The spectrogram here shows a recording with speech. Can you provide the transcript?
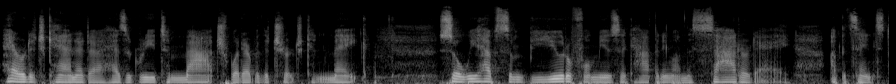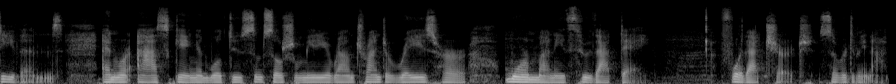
Heritage Canada has agreed to match whatever the church can make. So we have some beautiful music happening on the Saturday up at St. Stephen's, and we're asking, and we'll do some social media around trying to raise her more money through that day for that church. So we're doing that.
